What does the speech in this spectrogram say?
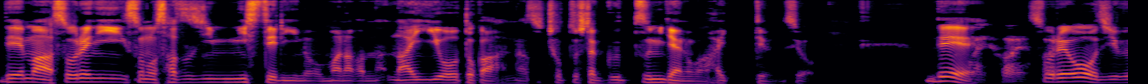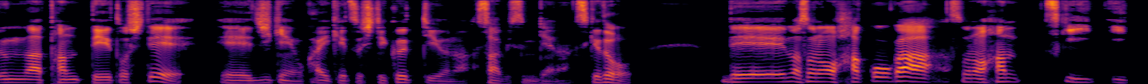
で、まあ、それに、その殺人ミステリーの、まあ、なんか内容とか、なんかちょっとしたグッズみたいのが入ってるんですよ。で、はいはいはい、それを自分が探偵として、えー、事件を解決していくっていうようなサービスみたいなんですけど、で、まあ、その箱が、その半月1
